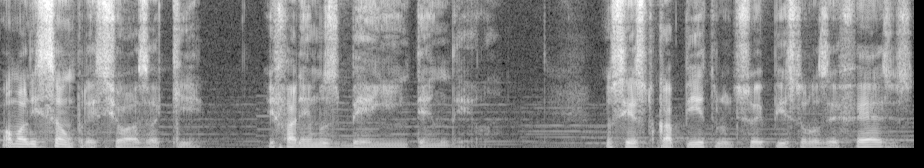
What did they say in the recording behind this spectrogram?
Há uma lição preciosa aqui e faremos bem em entendê-la. No sexto capítulo de sua Epístola aos Efésios,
